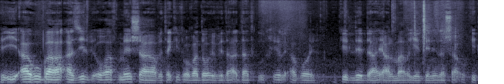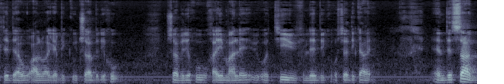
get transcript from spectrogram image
ואי ברא אזיל באורח משער ותקיף עובדו ודעת כוכי לאבוי kitlebehi alma yedeni nasha'u kitlebehu alma gebikucha bedihu. Shabedihu chaim ale otiv lebikucha dikare. And the son,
